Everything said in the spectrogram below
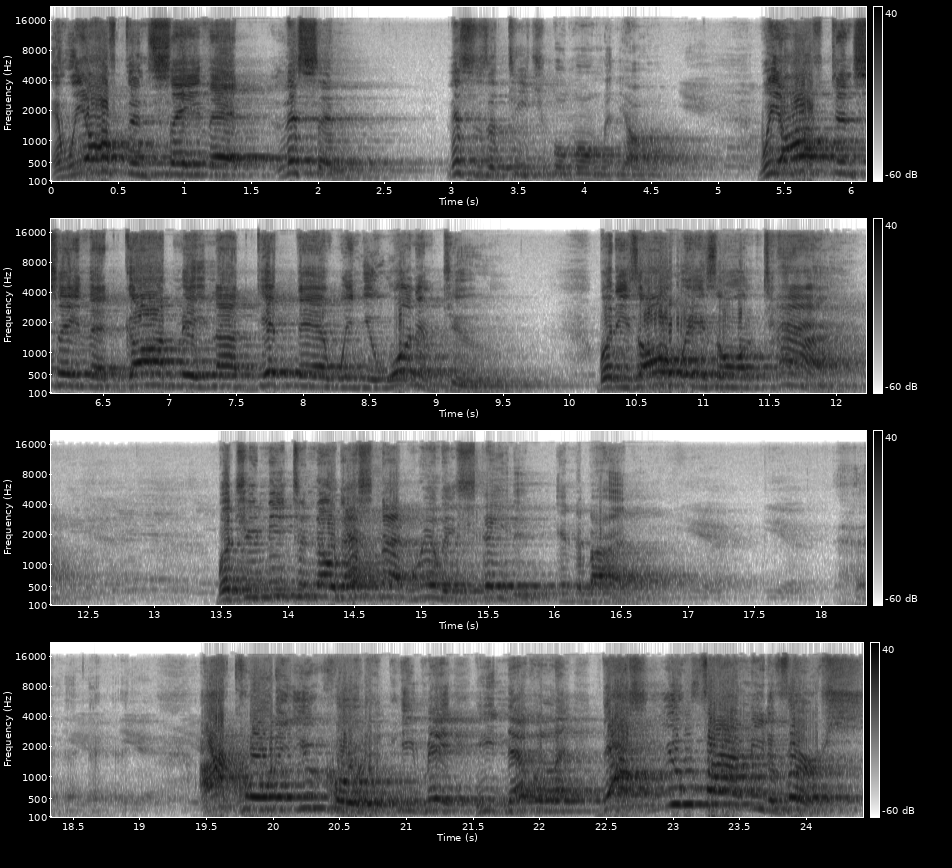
And we often say that, listen, this is a teachable moment, y'all. We often say that God may not get there when you want him to, but he's always on time. But you need to know that's not really stated in the Bible. I quoted, you quoted. He made, he never let. That's you find me the verse.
